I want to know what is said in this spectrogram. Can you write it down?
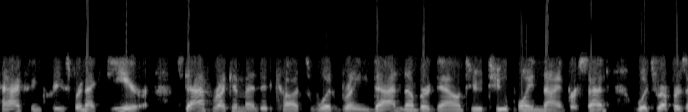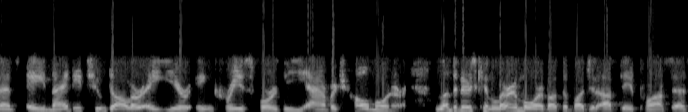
tax increase for next year. Staff recommended cuts would bring that number down to 2.9%, which represents a $92 a year increase for the average homeowner. Londoners can learn more about the budget update process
